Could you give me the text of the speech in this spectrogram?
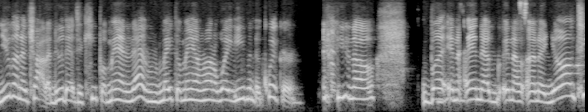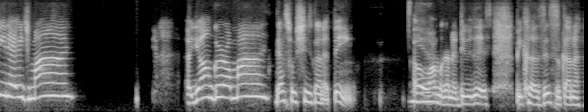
You're going to try to do that to keep a man, and that make a man run away even the quicker, you know? But in, in, a, in, a, in a young teenage mind, a young girl mind, that's what she's to think oh, I'm gonna do this because this is gonna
